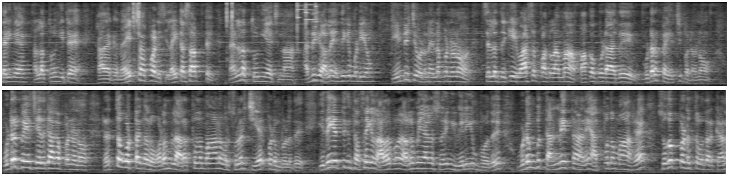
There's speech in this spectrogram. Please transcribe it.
சரிங்க நல்லா தூங்கிட்டேன். நைட் சாப்பாடு லைட்டாக சாப்பிட்டு நல்லா தூங்கியாச்சுன்னா அதிகாலை எந்திக்க முடியும். எந்திரிச்ச உடனே என்ன பண்ணணும்? செல்ல தூக்கி வாட்ஸ்அப் பார்க்கலாமா? பார்க்கக்கூடாது. உடற்பயிற்சி பண்ணணும். உடற்பயிற்சி எதுக்காக பண்ணணும்? இரத்த ஓட்டங்கள் உடம்புல அற்புதமான ஒரு சுழற்சி ஏற்படும் பொழுது இதயத்துக்கு தசைகள் அளவு அருமையாக சுருங்கி விரியும் போது உடம்பு தன்னைத்தானே அற்புதமாக சுகப்படுத்துவதற்கான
